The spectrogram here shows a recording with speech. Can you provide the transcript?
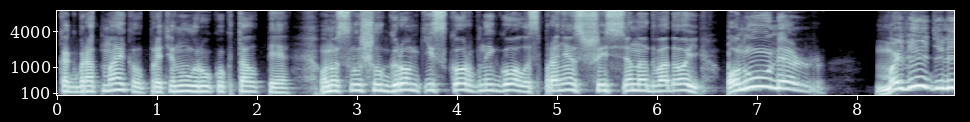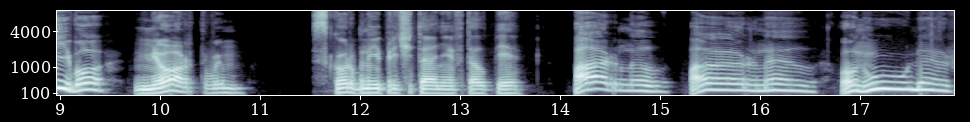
как брат Майкл протянул руку к толпе. Он услышал громкий скорбный голос, пронесшийся над водой. «Он умер! Мы видели его мертвым!» Скорбные причитания в толпе. «Парнелл! Парнелл! Он умер!»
